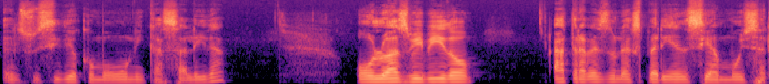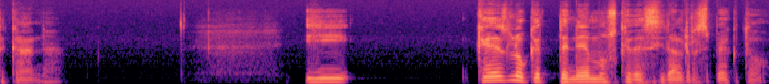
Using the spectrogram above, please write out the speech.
el suicidio como única salida o lo has vivido a través de una experiencia muy cercana. ¿Y qué es lo que tenemos que decir al respecto?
